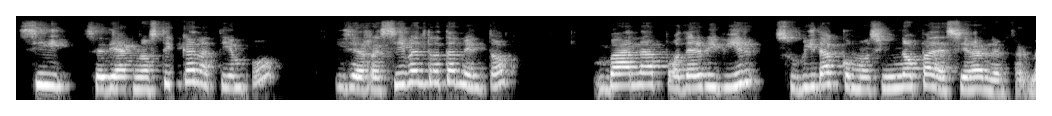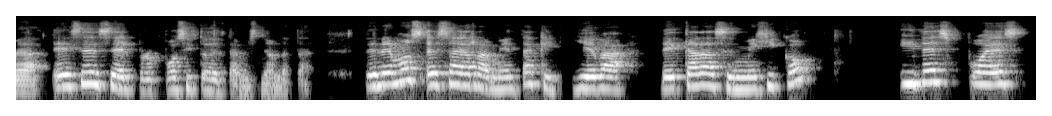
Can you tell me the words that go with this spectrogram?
si se diagnostican a tiempo y se recibe el tratamiento, van a poder vivir su vida como si no padecieran la enfermedad. Ese es el propósito del tamiz neonatal. Tenemos esa herramienta que lleva décadas en México y después,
